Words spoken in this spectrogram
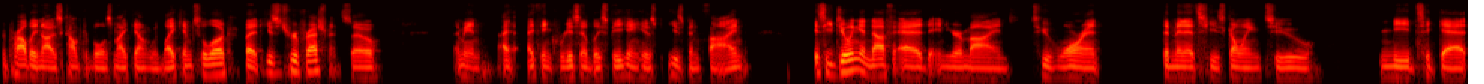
but probably not as comfortable as Mike Young would like him to look, but he's a true freshman. So, I mean, I, I think reasonably speaking, he's he's been fine. Is he doing enough, Ed, in your mind, to warrant the minutes he's going to need to get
